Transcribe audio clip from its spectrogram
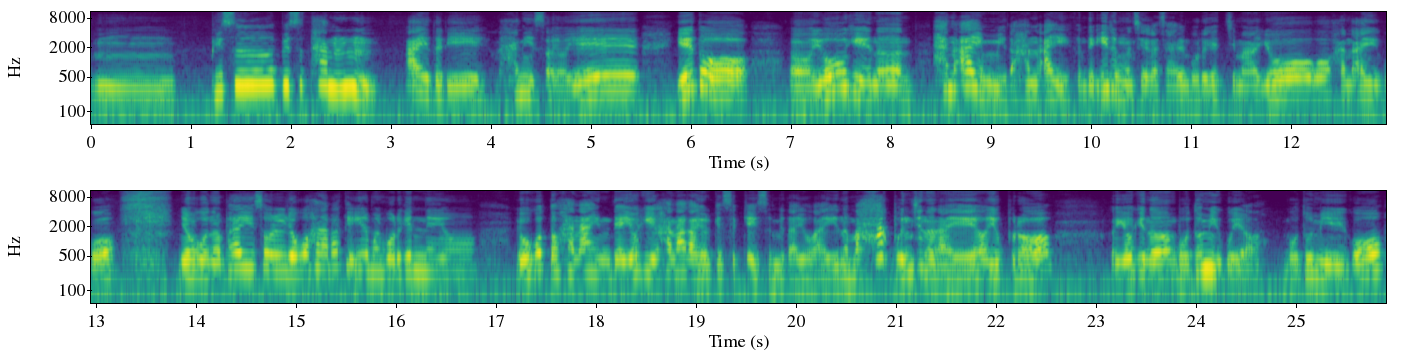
음, 비슷비슷한 아이들이 많이 있어요. 얘, 얘도 어, 여기에는 한 아이입니다. 한 아이. 근데 이름은 제가 잘 모르겠지만 요한 아이고 요거는 바이솔 요거 하나밖에 이름을 모르겠네요. 요것도 한 아이인데 여기 하나가 이렇게 섞여 있습니다. 요 아이는 막 번지는 아이예요. 옆으로. 그 여기는 모둠이고요. 모둠이고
